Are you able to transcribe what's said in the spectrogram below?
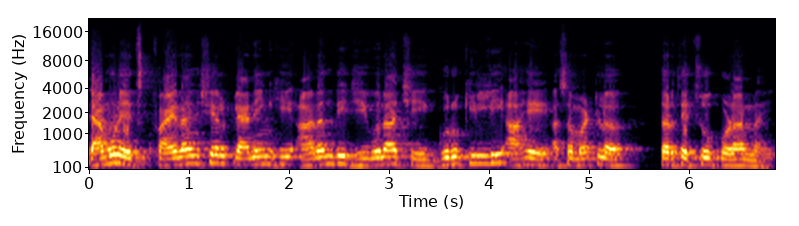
त्यामुळेच फायनान्शियल प्लॅनिंग ही आनंदी जीवनाची गुरुकिल्ली आहे असं म्हटलं तर ते चूक होणार नाही.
